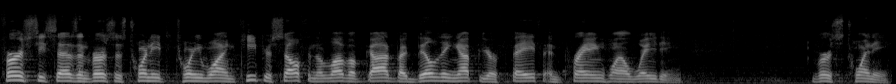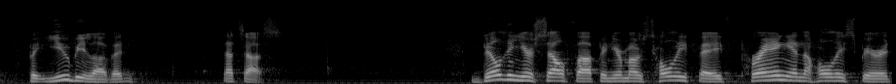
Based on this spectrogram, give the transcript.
First, he says in verses 20 to 21 keep yourself in the love of God by building up your faith and praying while waiting. Verse 20 But you, beloved, that's us, building yourself up in your most holy faith, praying in the Holy Spirit,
